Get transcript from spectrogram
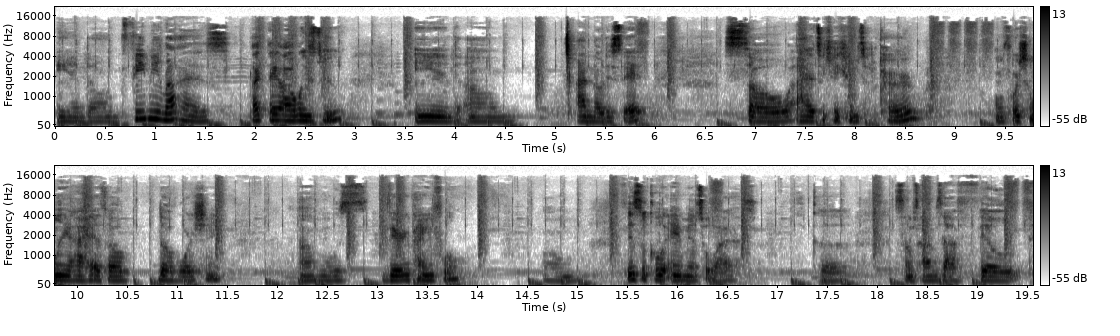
and um, feed me lies like they always do. And um, I noticed that. So I had to kick him to the curb. Unfortunately, I had the, the abortion. Um, it was very painful, um, physical and mental wise. Like, uh, sometimes I felt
